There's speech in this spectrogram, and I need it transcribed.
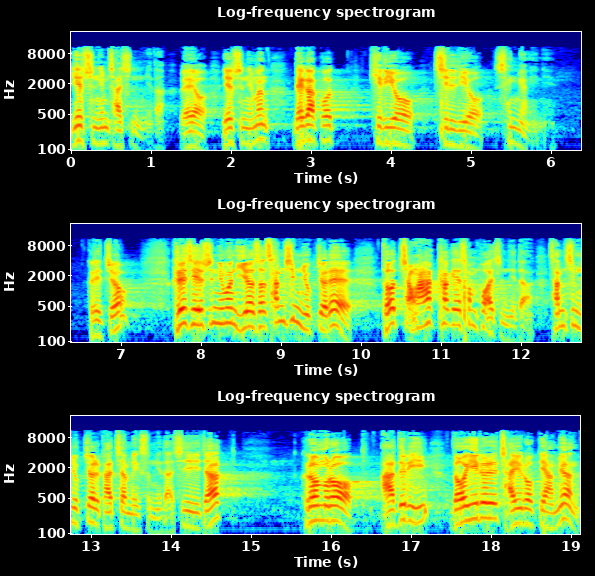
예수님 자신입니다. 왜요? 예수님은 내가 곧 길이요, 진리요, 생명이니. 그랬죠? 그래서 예수님은 이어서 36절에 더 정확하게 선포하십니다. 36절 같이 한번 읽습니다. 시작. 그러므로 아들이 너희를 자유롭게 하면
